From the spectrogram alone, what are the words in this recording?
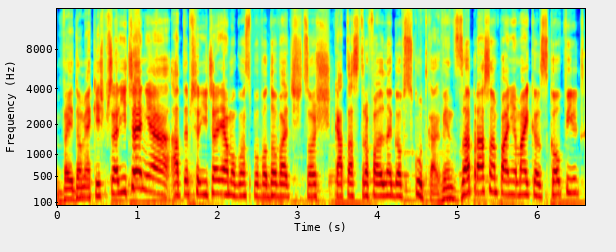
wejdą jakieś przeliczenia, a te przeliczenia mogą spowodować coś katastrofalnego w skutkach, więc zapraszam panie Michael Schofield.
